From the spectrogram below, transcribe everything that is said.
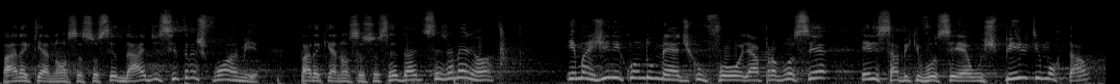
para que a nossa sociedade se transforme, para que a nossa sociedade seja melhor. Imagine quando o médico for olhar para você, ele sabe que você é um espírito imortal,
